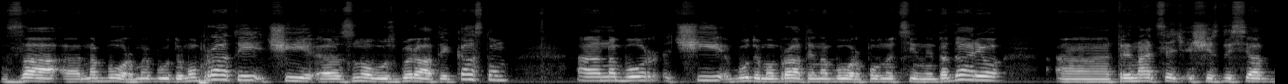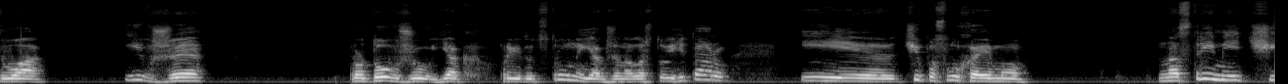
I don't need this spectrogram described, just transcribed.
за е, набор ми будемо брати, чи знову збирати кастом набор, чи будемо брати набор повноцінний е, 1362 і вже продовжу, як прийдуть струни, як вже налаштую гітару. І е, чи послухаємо на стрімі, чи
